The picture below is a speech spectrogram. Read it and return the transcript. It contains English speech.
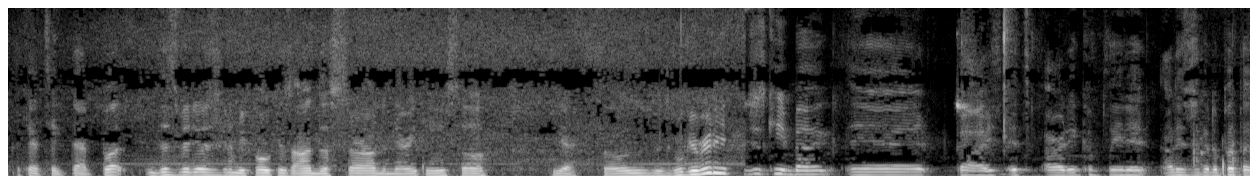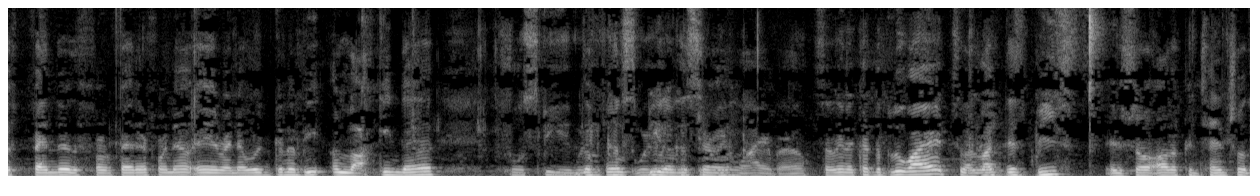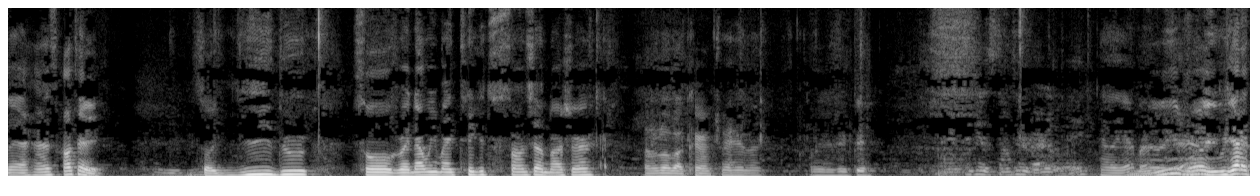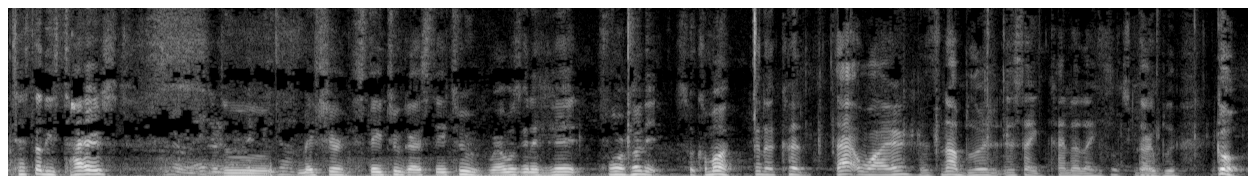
I can't take that, but this video is gonna be focused on the Surron and everything. So yeah, so let's go get ready. We just came back and guys, it's already completed. I'm just gonna put the fender, the front fender for now. And right now we're gonna be unlocking the Full speed. The full speed of the Surron. wire, bro. So we're gonna cut the blue wire to unlock this beast and show all the potential that it has. How tell you? So you do. So right now we might take it to Sancha. I'm not sure. I don't know about current. Right here, look. Oh, yeah, right there. Hell yeah, Yeah, bro, we gotta test out these tires. Dude, make sure. Stay tuned, guys. Stay tuned. We're almost gonna hit 400. So come on. Gonna cut that wire. It's not blue. It's like kind of like dark blue. Go.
